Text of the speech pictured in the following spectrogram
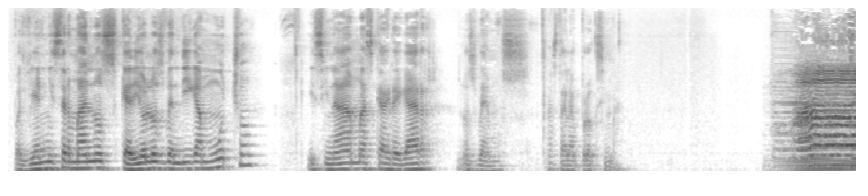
Pues bien, mis hermanos, que Dios los bendiga mucho y sin nada más que agregar, nos vemos. Hasta la próxima. Ah.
